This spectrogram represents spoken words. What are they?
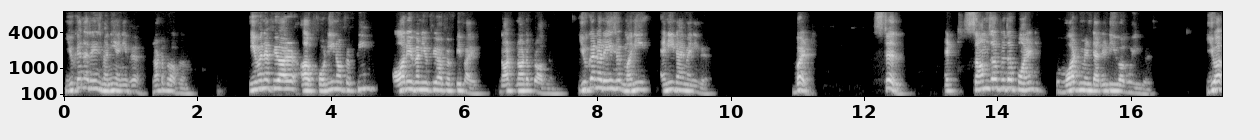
you can arrange money anywhere. Not a problem. Even if you are uh, 14 or 15 or even if you are 55 not not a problem. You can arrange money anytime anywhere. But still it sums up with a point what mentality you are going with you are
